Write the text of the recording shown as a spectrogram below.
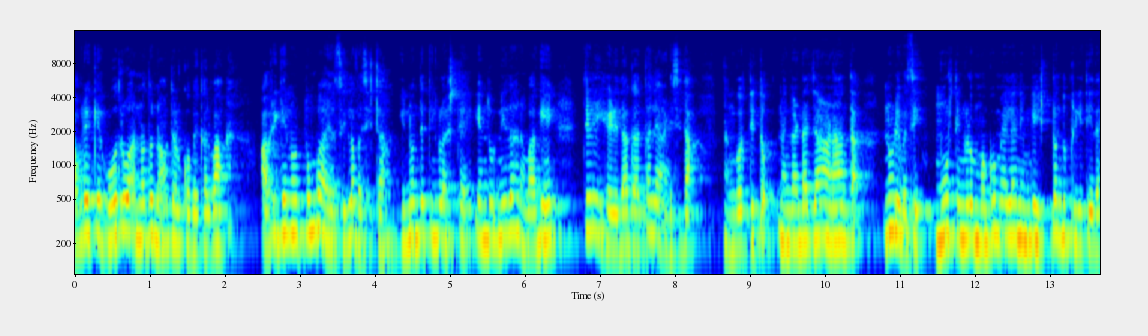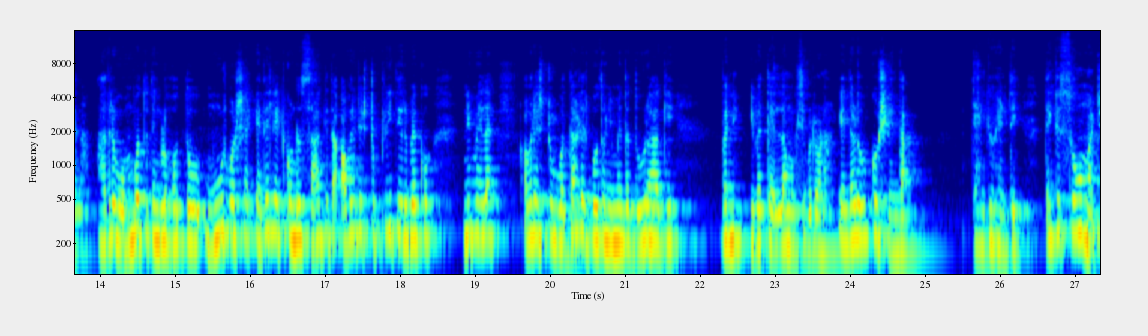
ಅವರೇಕೆ ಹೋದರು ಅನ್ನೋದು ನಾವು ತಿಳ್ಕೊಬೇಕಲ್ವಾ? ಅವರಿಗೇನೋ ತುಂಬ ಆಯಸ್ಸಿಲ್ಲ ವಸಿಷ್ಠ. ಇನ್ನೊಂದೇ ತಿಂಗಳಷ್ಟೇ ಎಂದು ನಿಧಾನವಾಗಿ ತಿಳಿ ಹೇಳಿದಾಗ ತಲೆ ಆಡಿಸಿದ. ನಂಗೆ ಗೊತ್ತಿತ್ತು ನನ್ನ ಗಂಡ ಜಾಣ ಅಂತ. ನೋಡಿ ವಸಿ, ಮೂರು ತಿಂಗಳು ಮಗು ಮೇಲೆ ನಿಮಗೆ ಇಷ್ಟೊಂದು ಪ್ರೀತಿ ಇದೆ. ಆದರೆ ಒಂಬತ್ತು ತಿಂಗಳು ಹೊತ್ತು ಮೂರು ವರ್ಷ ಎದೆಲಿ ಇಟ್ಕೊಂಡು ಸಾಗಿದ ಅವರಿಗೆಷ್ಟು ಪ್ರೀತಿ ಇರಬೇಕು? ನಿಮ್ಮ ಮೇಲೆ ಅವರೆಷ್ಟು ಒದ್ದಾಡಿರ್ಬೋದು ನಿಮ್ಮಿಂದ ದೂರ ಆಗಿ. ಬನ್ನಿ, ಇವತ್ತೆಲ್ಲ ಮುಗಿಸಿಬಿಡೋಣ, ಎಂದಳು ಖುಷಿಯಿಂದ. ಥ್ಯಾಂಕ್ ಯು ಹೆಂಡ್ತಿ, ಥ್ಯಾಂಕ್ ಯು ಸೋ ಮಚ್.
